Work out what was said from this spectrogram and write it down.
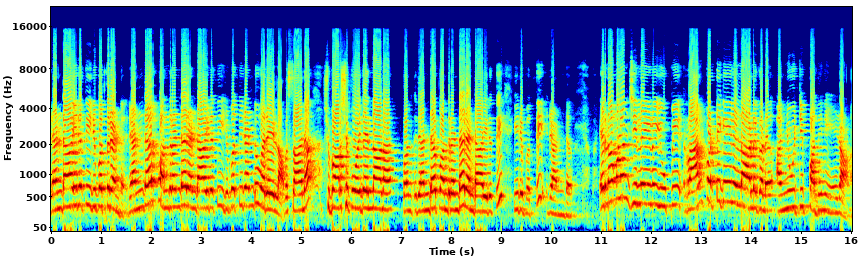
രണ്ടായിരത്തി ഇരുപത്തിരണ്ട് രണ്ട് പന്ത്രണ്ട് രണ്ടായിരത്തി ഇരുപത്തിരണ്ട് വരെയുള്ള അവസാന ശുപാർശ പോയത് എന്നാണ് രണ്ട് പന്ത്രണ്ട് രണ്ടായിരത്തി ഇരുപത്തി രണ്ട് എറണാകുളം ജില്ലയിലെ യു പി റാങ്ക് പട്ടികയിലുള്ള ആളുകൾ അഞ്ഞൂറ്റി പതിനേഴാണ്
